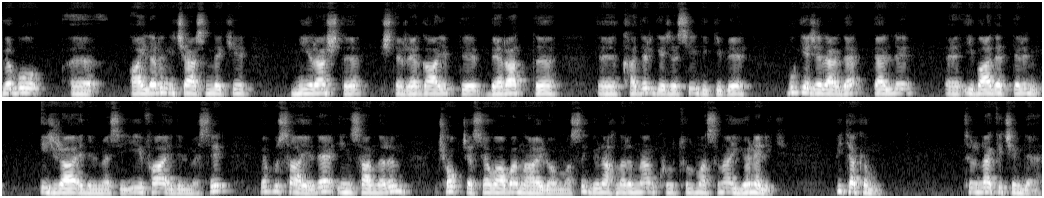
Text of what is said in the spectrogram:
ve bu e, ayların içerisindeki Miraç'tı, işte Regaib'di, Berat'tı, e, Kadir Gecesi'ydi gibi bu gecelerde belli e, ibadetlerin icra edilmesi, ifa edilmesi ve bu sayede insanların çokça sevaba nail olması, günahlarından kurtulmasına yönelik bir takım tırnak içinde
